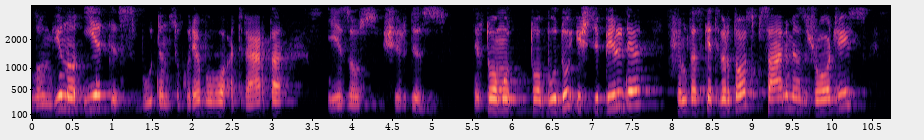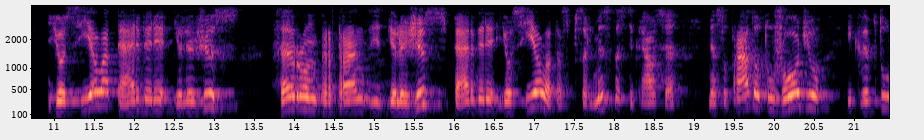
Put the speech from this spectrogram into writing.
Longino ėtis, būtent su kuria buvo atverta Jėzaus širdis. Ir tuo, tuo būdu išsipildė 104 psalmės žodžiais, jo siela perverė geležis. Ferum per tranzit geležis perverė jo sielą. Tas psalmistas tikriausiai nesuprato tų žodžių, įkvėptų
